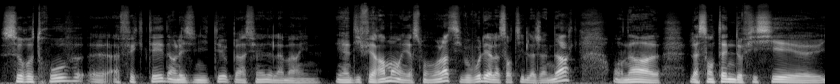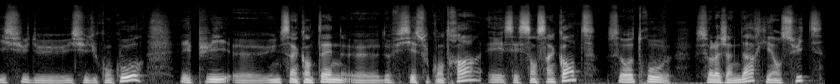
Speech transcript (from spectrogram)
se retrouvent euh, affectés dans les unités opérationnelles de la marine. Et indifféremment. Et à ce moment-là, si vous voulez, à la sortie de la Jeanne d'Arc, on a la centaine d'officiers issus, du, concours, et puis une cinquantaine d'officiers sous contrat, et ces 150 se retrouvent sur la Jeanne d'Arc, et ensuite,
